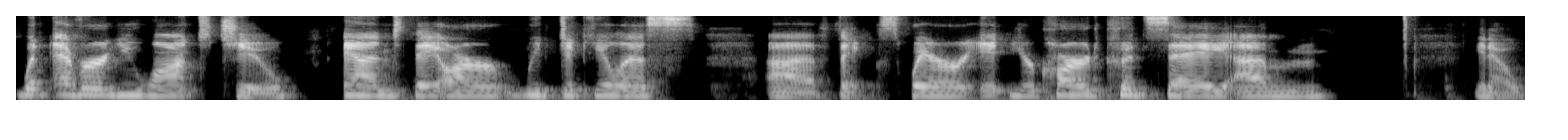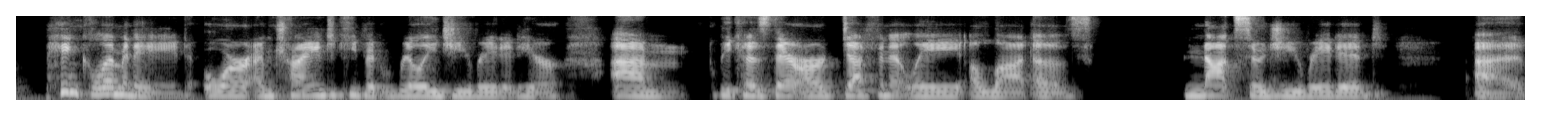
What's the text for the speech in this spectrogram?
whatever you want to, and they are ridiculous uh, things where it your card could say, um, you know, pink lemonade, or I'm trying to keep it really G rated here. Um, because there are definitely a lot of not so G rated uh,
